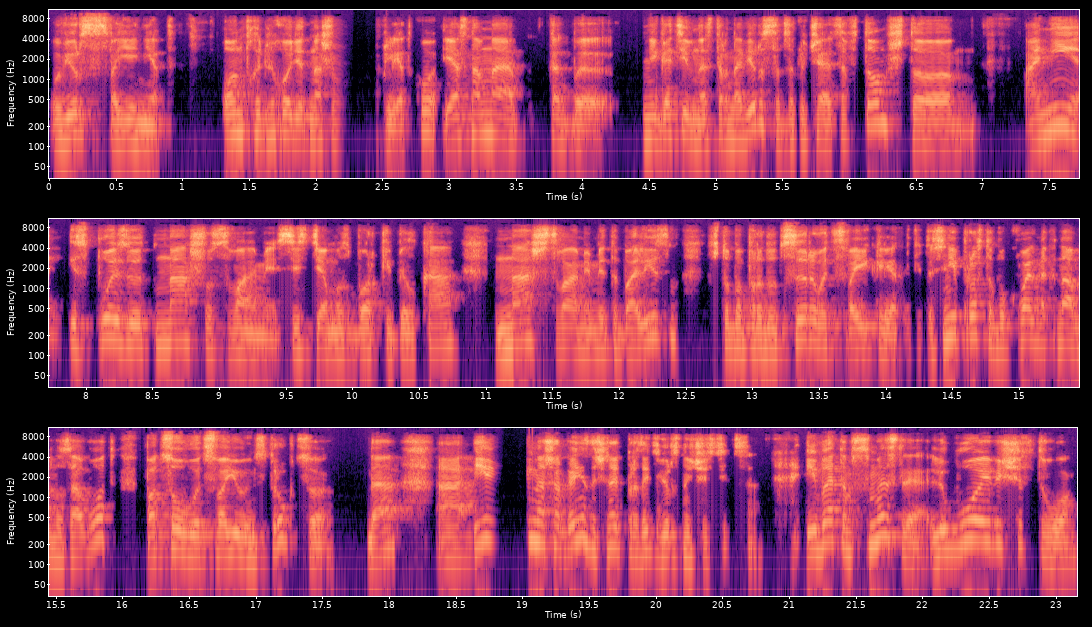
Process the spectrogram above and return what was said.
у вируса своей нет. Он приходит в нашу клетку, и основная как бы негативная сторона вирусов заключается в том, что они используют нашу с вами систему сборки белка, наш с вами метаболизм, чтобы продуцировать свои клетки. То есть они просто буквально к нам на завод подсовывают свою инструкцию, да, а, и наш организм начинает производить вирусные частицы. И в этом смысле любое вещество,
